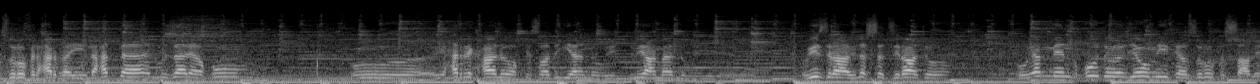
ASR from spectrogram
الظروف الحربية. لحتى المزارع يقوم ويحرك حاله اقتصاديا ويعمل ويزرع وينشط زراعته ويأمن قوته اليومي في الظروف الصعبة.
